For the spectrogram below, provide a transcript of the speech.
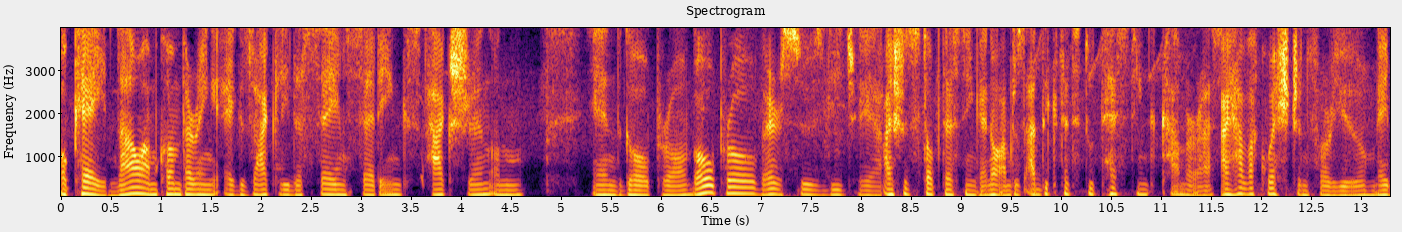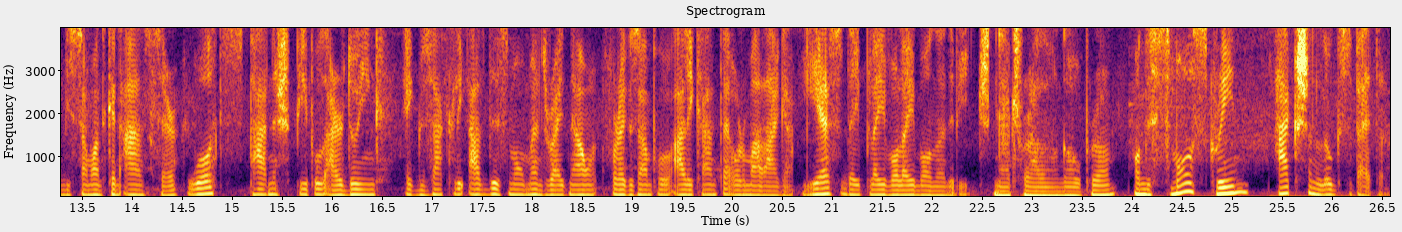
Okay, now I'm comparing exactly the same settings action on and GoPro. GoPro versus DJI. I should stop testing. I know I'm just addicted to testing cameras. I have a question for you. Maybe someone can answer. What Spanish people are doing exactly at this moment right now? For example, Alicante or Malaga. Yes, they play volleyball on the beach. Natural on GoPro. On the small screen, action looks better.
